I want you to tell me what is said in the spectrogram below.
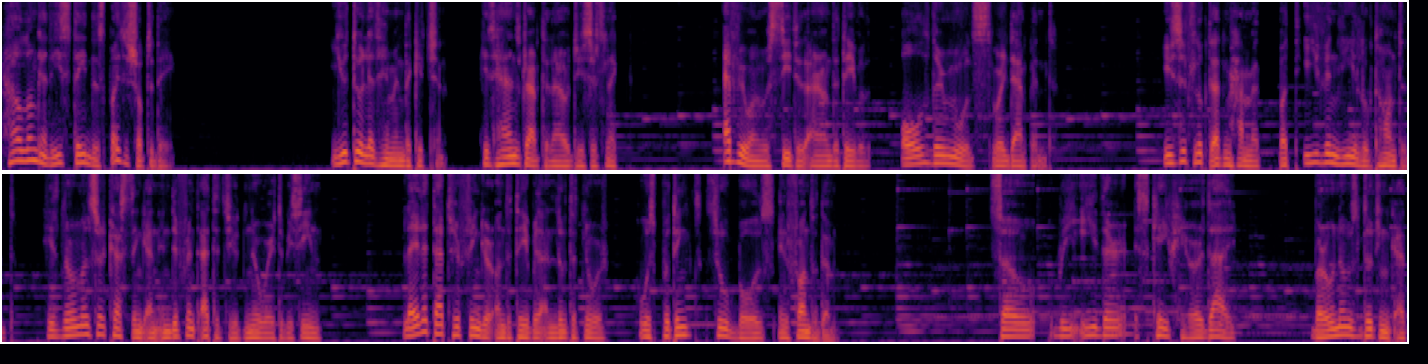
How long had he stayed in the spice shop today? Yuto led him in the kitchen, his hands wrapped around Yusuf's neck. Everyone was seated around the table. All their moods were dampened. Yusuf looked at Muhammad, but even he looked haunted, his normal sarcastic and indifferent attitude nowhere to be seen. Layla tapped her finger on the table and looked at Noor, who was putting soup bowls in front of them. So, we either escape here or die. Baruna was looking at,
